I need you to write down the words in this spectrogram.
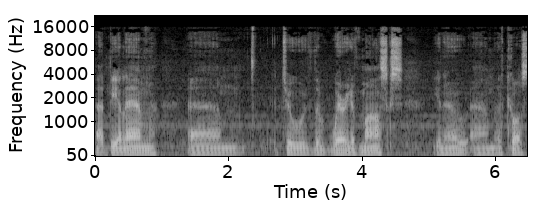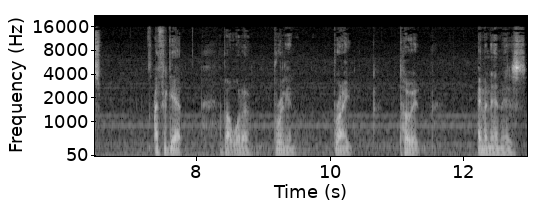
uh, BLM um, to the wearing of masks, you know. Um, of course, I forget about what a brilliant, bright poet Eminem is.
